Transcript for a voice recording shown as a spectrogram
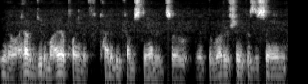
you know, I had them do to my airplane have kind of become standard. So like the rudder shape is the same.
